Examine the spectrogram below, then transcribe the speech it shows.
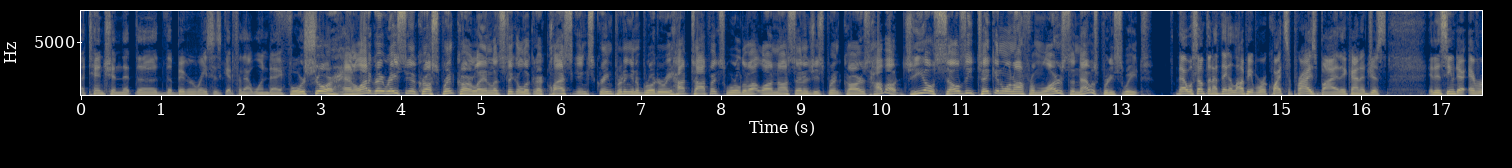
attention that the the bigger races get for that one day. For sure. And a lot of great racing across sprint car land. Let's take a look at our classic ink screen printing and embroidery hot topics, World of Outlaw NOS Energy sprint cars. How about Gio Scelzi taking one off from Larson? That was pretty sweet. That was something I think a lot of people were quite surprised by. They kind of just it seemed to every,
